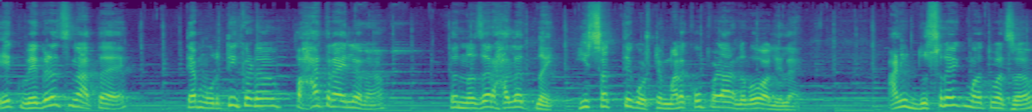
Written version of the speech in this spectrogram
एक वेगळंच नातं आहे. त्या मूर्तीकडं पाहत राहिलं ना तर नजर हलत नाही. ही सत्य गोष्ट आहे. मला खूप वेळा अनुभव आलेला आहे. आणि दुसरं एक महत्त्वाचं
